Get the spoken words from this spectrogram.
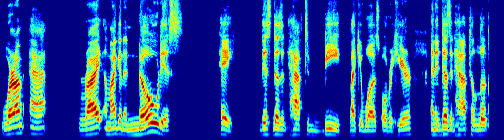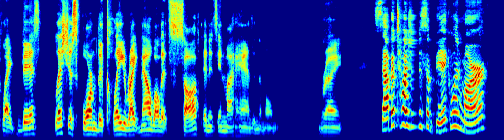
where I'm at? Right? Am I going to notice, hey, this doesn't have to be like it was over here, and it doesn't have to look like this. Let's just form the clay right now while it's soft and it's in my hands in the moment. Right? Sabotage is a big one, Mark.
